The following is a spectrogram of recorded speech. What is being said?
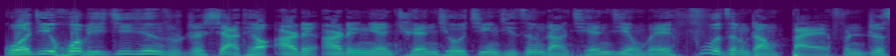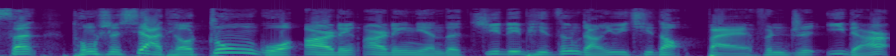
国际货币基金组织下调2020年全球经济增长前景为负增长百分之三，同时下调中国2020年的 GDP 增长预期到百分之一点二，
